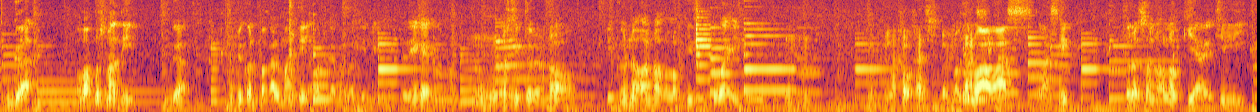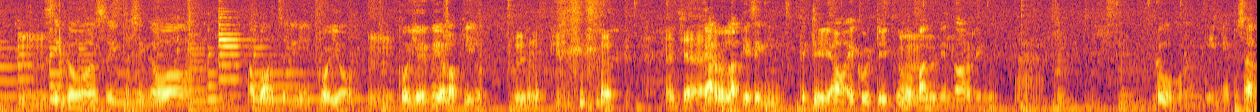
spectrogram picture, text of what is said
enggak. Apa aku mati? Enggak. Tapi kon bakal mati lah kon gak melok gini jadi kayak ngono Hmm. terus itu no di kono ono Loki sing tua iku hmm. Loki lawas, klasik. lawas klasik terus ono Loki arek cilik Hmm. sing gawa sing gawa apa jenenge boyo Hmm. boyo iku ya Loki lho iya, Loki. Aja. karo Loki sing gede awake gede gawa palune Thor iku nah ku ending episode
